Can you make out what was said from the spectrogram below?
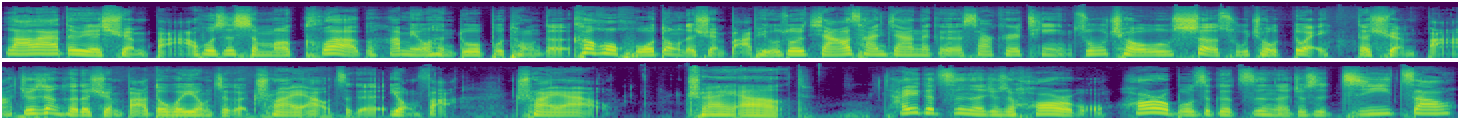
啦啦队的选拔，或是什么 club，他们有很多不同的课后活动的选拔。比如说想要参加那个 soccer team 足球社、足球队的选拔，就任何的选拔都会用这个 try out 这个用法。try out，try out。还有一个字呢，就是 horrible，horrible 这个字呢就是极糟。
